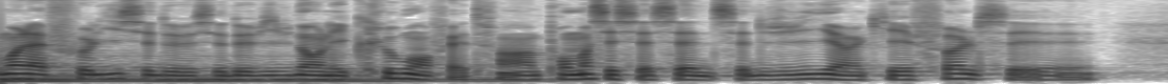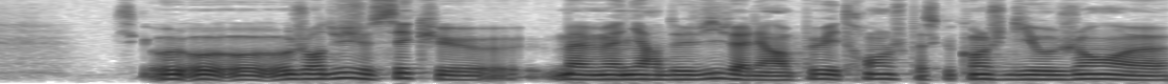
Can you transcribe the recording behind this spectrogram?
Moi, la folie, c'est de, vivre dans les clous, en fait. Pour moi, c'est cette, vie euh, qui est folle. Aujourd'hui, je sais que ma manière de vivre, elle est un peu étrange, parce que quand je dis aux gens... Euh,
